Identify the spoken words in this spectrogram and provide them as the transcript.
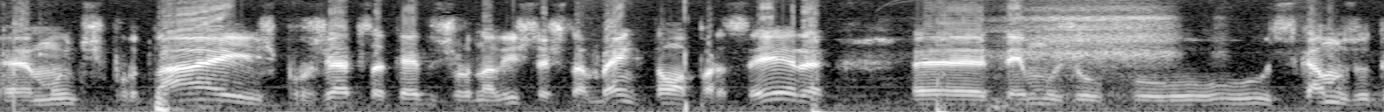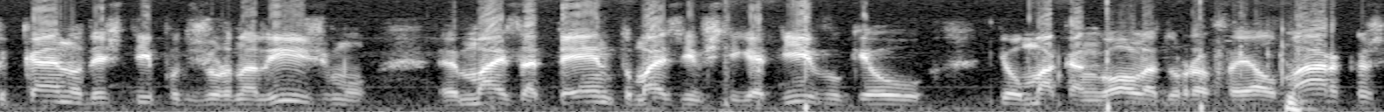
Eh, muitos portais, projetos até de jornalistas também que estão a aparecer. Eh, temos o, o, digamos, o decano deste tipo de jornalismo mais atento, mais investigativo, que é o, que é o Macangola do Rafael Marques.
